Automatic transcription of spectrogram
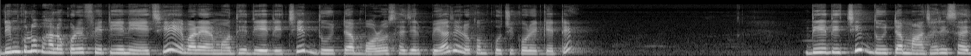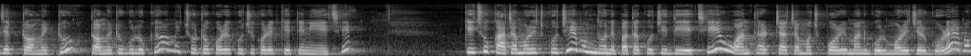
ডিমগুলো ভালো করে ফেটিয়ে নিয়েছি। এবার এর মধ্যে দিয়ে দিচ্ছি দুইটা বড় সাইজের পেঁয়াজ এরকম কুচি করে কেটে। দিয়ে দিচ্ছি দুইটা মাঝারি সাইজের টমেটো। টমেটোগুলোকেও আমি ছোট করে কুচি করে কেটে নিয়েছি। কিছু কাঁচামরিচ কুচি এবং ধনেপাতা কুচি দিয়েছি। ওয়ান থার্ড চা চামচ পরিমাণ গোলমরিচের গুঁড়া এবং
